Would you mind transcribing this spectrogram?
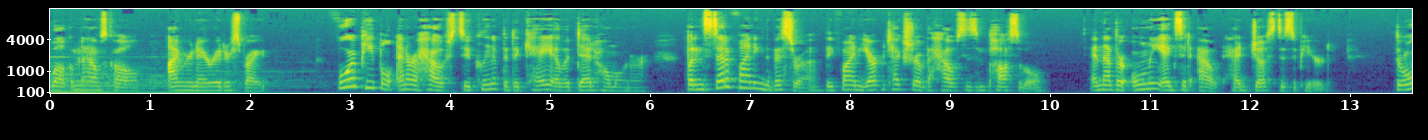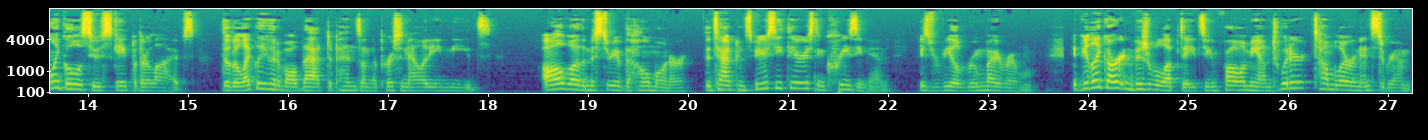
Welcome to House Call. I'm your narrator, Sprite. Four people enter a house to clean up the decay of a dead homeowner, but instead of finding the viscera, they find the architecture of the house is impossible, and that their only exit out had just disappeared. Their only goal is to escape with their lives, though the likelihood of all that depends on their personality and needs. All while the mystery of the homeowner, the town conspiracy theorist and crazy man, is revealed room by room. If you like art and visual updates, you can follow me on Twitter, Tumblr, and Instagram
